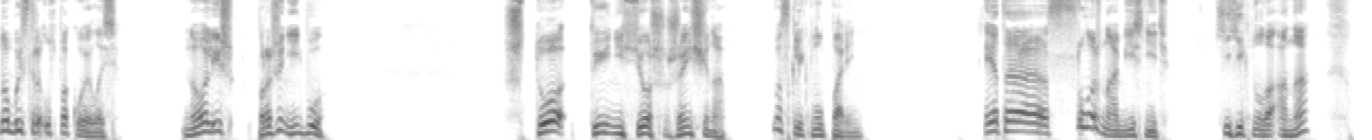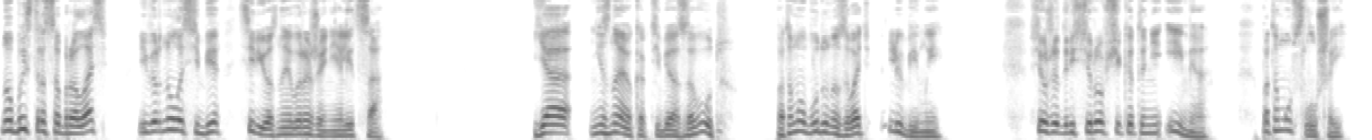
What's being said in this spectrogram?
но быстро успокоилась. «Но лишь про женитьбу». «Что ты несешь, женщина?» — воскликнул парень. «Это сложно объяснить», — хихикнула она, но быстро собралась и вернула себе серьезное выражение лица. «Я не знаю, как тебя зовут, потому буду называть любимый. Все же дрессировщик — это не имя, потому слушай.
